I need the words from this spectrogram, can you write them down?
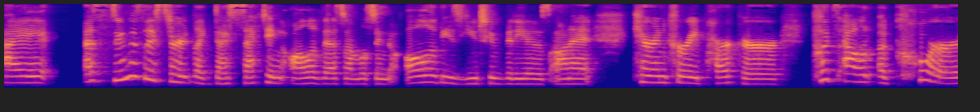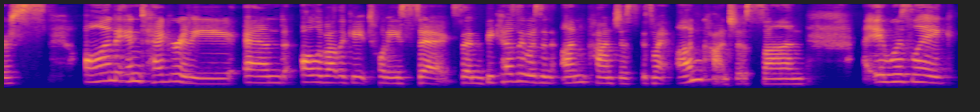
i as soon as I start like dissecting all of this, and I'm listening to all of these YouTube videos on it. Karen Curry Parker puts out a course on integrity and all about the gate 26. And because it was an unconscious, it's my unconscious sun it was like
